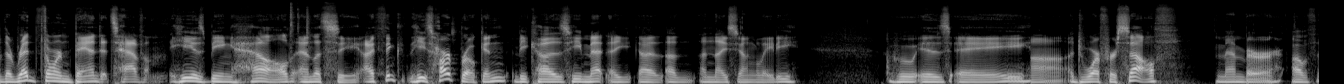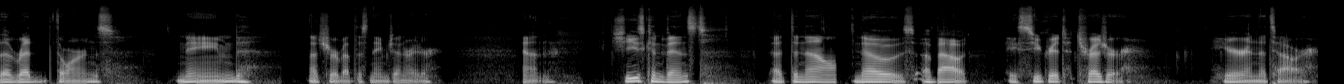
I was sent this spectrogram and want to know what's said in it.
The Redthorn Bandits have him. He is being held, and let's see. I think he's heartbroken because he met a a, a nice young lady who is a uh, a dwarf herself, member of the Red Thorns, named. Not sure about this name generator. And she's convinced that Danelle knows about a secret treasure here in the tower.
